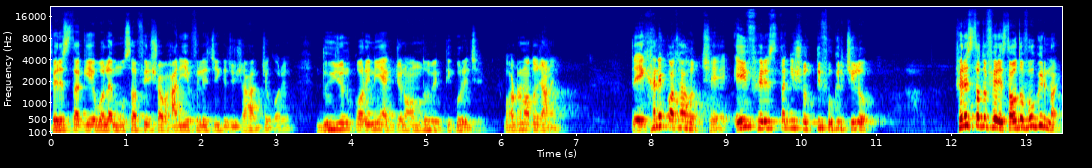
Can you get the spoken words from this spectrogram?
ফেরেস্তা গিয়ে বলে, মুসাফির সব হারিয়ে ফেলেছি, কিছু সাহায্য করেন। দুইজন করেনি, একজন অন্ধ ব্যক্তি করেছে। ঘটনা তো জানেন। তো এখানে কথা হচ্ছে, এই ফেরেস্তা কি সত্যি ফকির ছিল? ফেরেস্তা তো ফেরেস্তা ও তো ফকির নয়।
